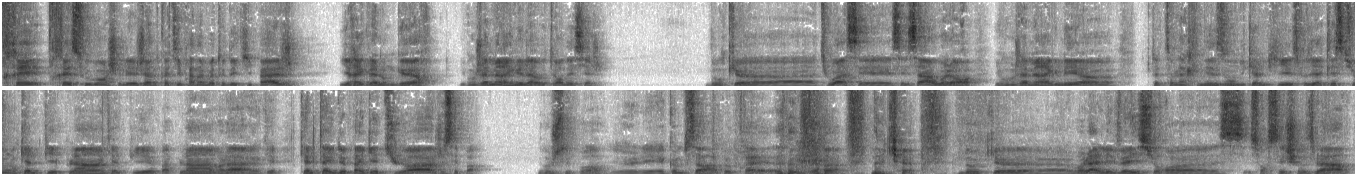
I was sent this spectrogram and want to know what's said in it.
très très souvent chez les jeunes, quand ils prennent un bateau d'équipage, ils règlent la longueur, ils vont jamais régler la hauteur des sièges. Donc, euh, tu vois, c'est ça. Ou alors, ils vont jamais régler euh, peut-être l'inclinaison du pied, se poser la question, quel pied plein, quel pied pas plein, voilà, quelle taille de pagaie tu as, je sais pas. Non, je sais pas, elle est comme ça à peu près. donc, euh, donc euh, voilà, l'éveil sur euh, sur ces choses-là,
